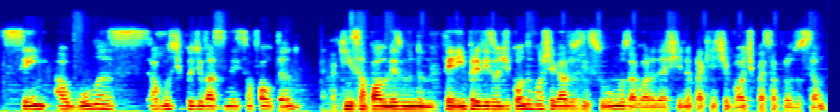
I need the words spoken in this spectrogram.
sem algumas, alguns tipos de vacinas que estão faltando. Aqui em São Paulo mesmo não tem nem previsão de quando vão chegar os insumos agora da China para que a gente volte com essa produção.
